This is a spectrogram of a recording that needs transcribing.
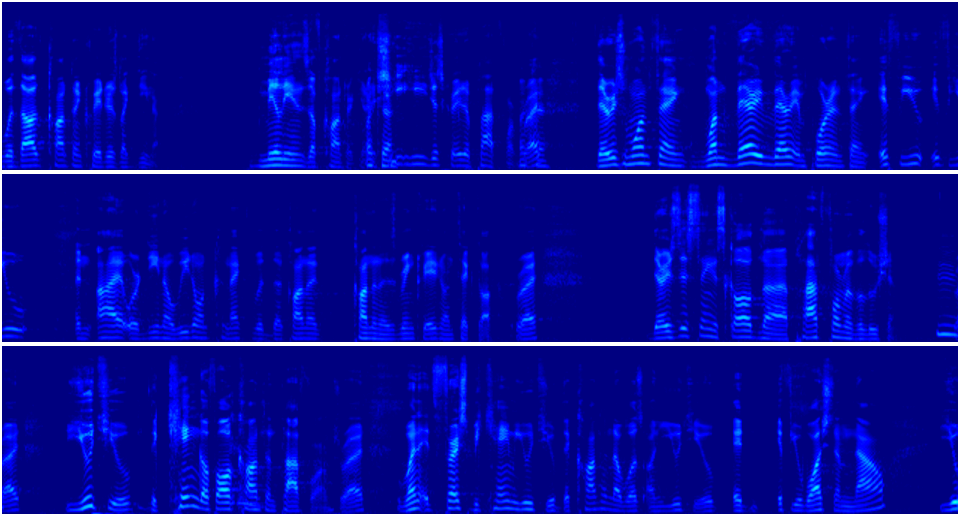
without content creators like Dina. Millions of content creators. Okay. He, he just created a platform, Okay. right? There is one thing, one very very important thing. If you if you and I or Dina we don't connect with the content content that's being created on TikTok, right? There is this thing. It's called uh, platform evolution Mm. right? YouTube, the king of all content platforms, right? When it first became YouTube, the content that was on YouTube, it if you watch them now, you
